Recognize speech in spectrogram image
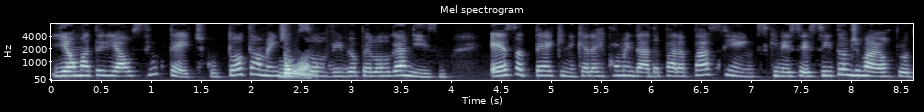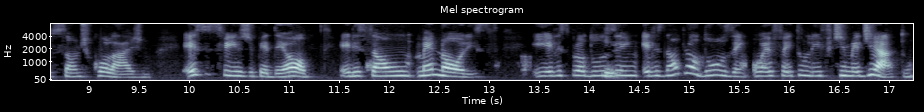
e é um material sintético, totalmente Boa. absorvível pelo organismo. Essa técnica é recomendada para pacientes que necessitam de maior produção de colágeno. Esses fios de PDO, eles são menores e eles produzem, eles não produzem o efeito lift imediato,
